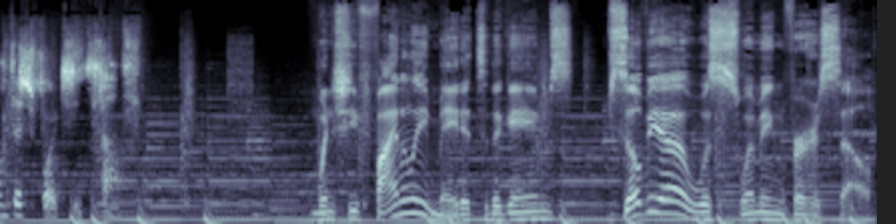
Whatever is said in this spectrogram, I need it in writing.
of the sports itself. When she finally made it to the games, Sylvia was swimming for herself.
